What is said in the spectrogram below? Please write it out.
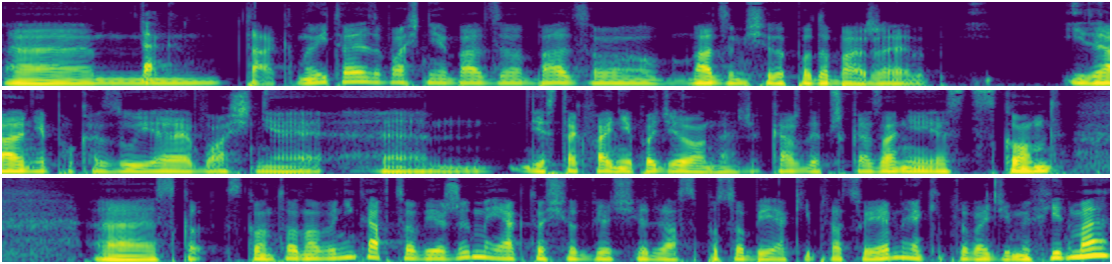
Um, tak. Tak, no i to jest właśnie bardzo, bardzo, bardzo mi się to podoba, że idealnie pokazuje właśnie, um, jest tak fajnie podzielone, że każde przykazanie jest skąd, e, skąd ono wynika, w co wierzymy, jak to się odzwierciedla w sposobie, jaki pracujemy, jaki prowadzimy firmę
